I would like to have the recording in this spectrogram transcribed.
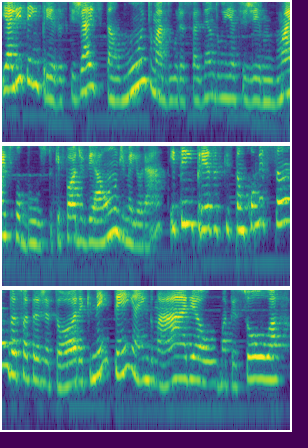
E ali tem empresas que já estão muito maduras fazendo um ISG mais robusto, que pode ver aonde melhorar, e tem empresas que estão começando a sua trajetória, que nem tem ainda uma área ou uma pessoa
